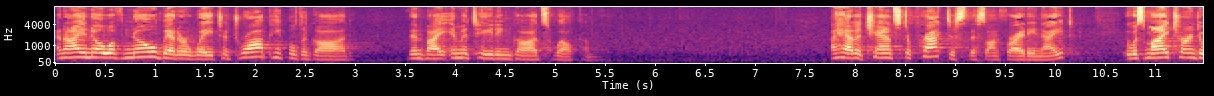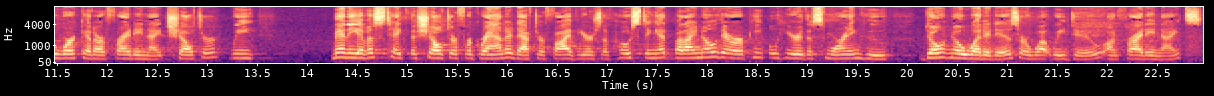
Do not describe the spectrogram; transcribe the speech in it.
And I know of no better way to draw people to God than by imitating God's welcome. I had a chance to practice this on Friday night. It was my turn to work at our Friday night shelter. We, many of us, take the shelter for granted after five years of hosting it, but I know there are people here this morning who don't know what it is or what we do on Friday nights.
